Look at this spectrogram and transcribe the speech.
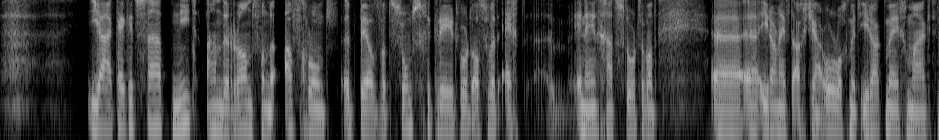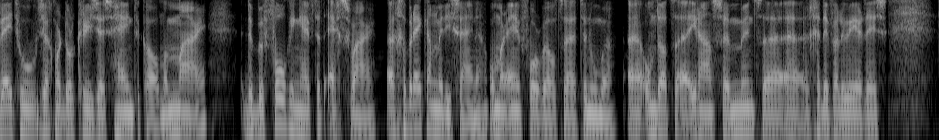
Ja, kijk, het staat niet aan de rand van de afgrond... het beeld wat soms gecreëerd wordt als het echt ineen gaat storten. Want uh, uh, Iran heeft acht jaar oorlog met Irak meegemaakt... weet hoe zeg maar, door crisis heen te komen. Maar de bevolking heeft het echt zwaar. Uh, gebrek aan medicijnen, om maar één voorbeeld te noemen. omdat Iraanse munt gedevalueerd is...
